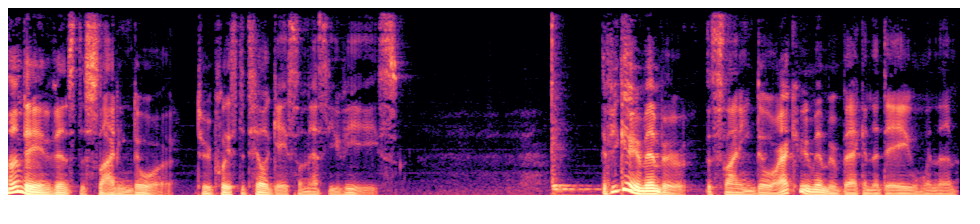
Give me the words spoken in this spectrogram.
Hyundai invents the sliding door to replace the tailgates on SUVs. If you can remember the sliding door, I can remember back in the day when the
